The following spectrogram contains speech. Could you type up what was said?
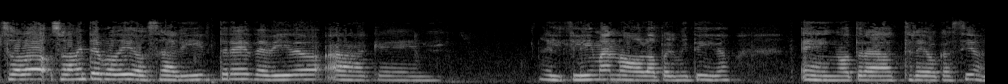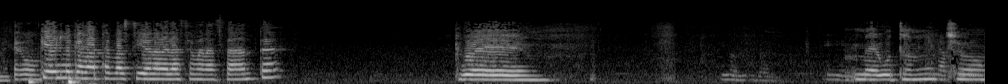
solo, solamente he podido salir tres debido a que el clima no lo ha permitido en otras tres ocasiones. ¿Qué es lo que más te apasiona de la Semana Santa? Pues me gusta mucho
